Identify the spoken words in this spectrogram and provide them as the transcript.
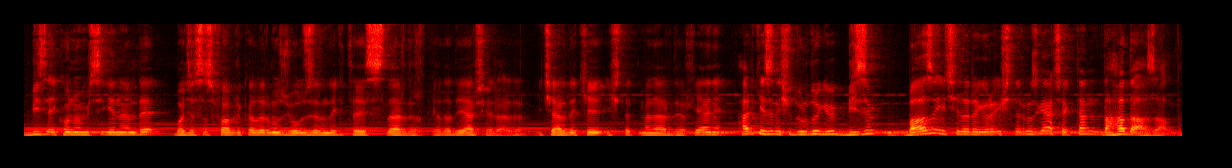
Biz ekonomisi genelde bacasız fabrikalarımız yol üzerindeki tesislerdir ya da diğer şeylerdir. İçerideki işletmelerdir. Yani herkesin işi durduğu gibi bizim bazı ilçelere göre işlerimiz gerçekten daha da azaldı.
